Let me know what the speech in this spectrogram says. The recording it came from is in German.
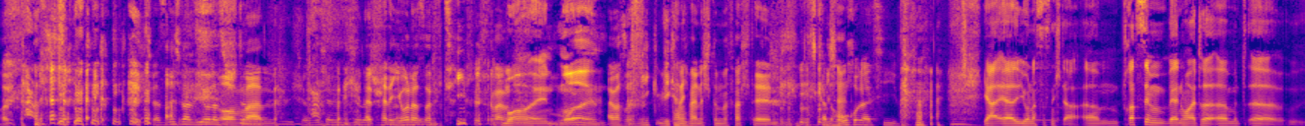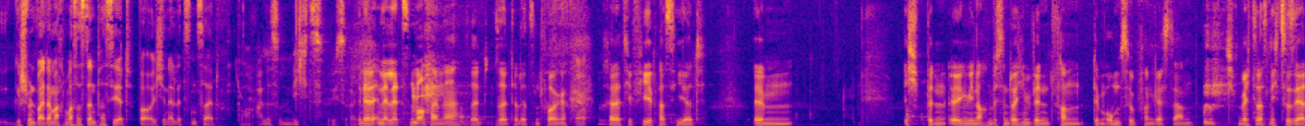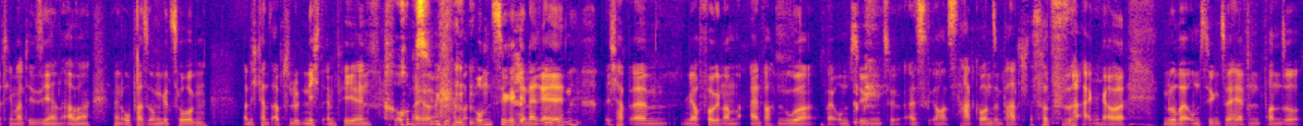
ich weiß nicht mal, wie oder Oh Mann. Als hätte Jonas so eine tiefe Stimme. Moin, moin. Einfach so, wie, wie kann ich meine Stimme verstellen? Ich kann hoch oder tief. Ja, äh, Jonas ist nicht da. Ähm, trotzdem werden wir heute äh, mit äh, geschwind weitermachen. Was ist denn passiert bei euch in der letzten Zeit? Boah, alles und nichts, würde ich sagen. In der, in der letzten Woche, ne? Seit, seit der letzten Folge. Relativ viel passiert. Ähm, ich bin irgendwie noch ein bisschen durch den Wind von dem Umzug von gestern. Ich möchte das nicht zu sehr thematisieren, aber mein Opa ist umgezogen und ich kann es absolut nicht empfehlen. Umzüge? Weil- Umzüge generell. Ich habe ähm, mir auch vorgenommen, einfach nur bei Umzügen zu, es oh, ist hardcore unsympathisch, das so zu sagen, aber nur bei Umzügen zu helfen von so,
